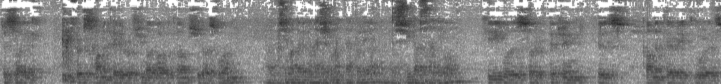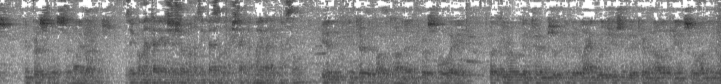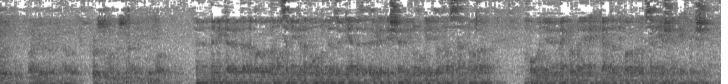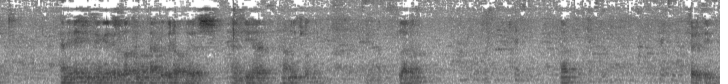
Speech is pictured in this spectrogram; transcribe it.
Just like the first commentator of Srimad Bhagavatam, Sridhar Swami, A Simad Bhagavatam első kommentátorja, Sridhar Swami volt, he was sort of pitching his commentary towards impersonalists and Mayavadis. az ő kommentárja elsősorban az impersonalistáknak, Majaváliknak szól. He didn't interpret Bhagavatam in an impersonal way, but he wrote in terms of in their language, using their terminology and so on, in order to try get to have a personal understanding of Bhagavatam. Nem interpretálta Bhagavatamot személytelen módon, de az ő nyelvezetőket és terminológiaikat használta arra, hogy megpróbálja nekik átadni Bhagavatam személyes megértését. And the amazing thing is that Bhaktivinoda Thakur did all this, and he had how many children? Eleven. Huh? Thirteen.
